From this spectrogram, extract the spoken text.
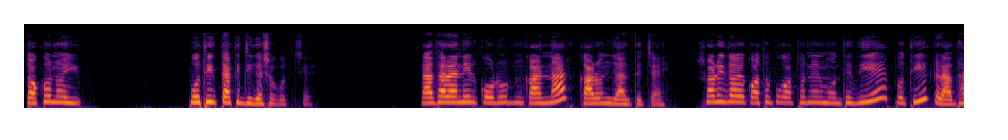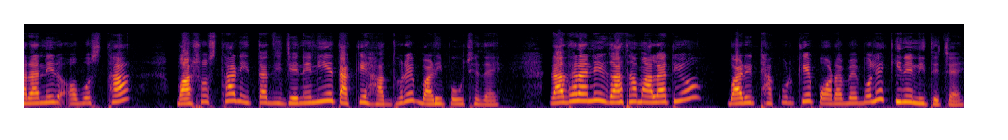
তখন ওই পথিক তাকে জিজ্ঞাসা করছে রাধারানীর করুণ কান্নার কারণ জানতে চায়। সহৃদয় কথোপকথনের মধ্যে দিয়ে পথিক রাধারানীর অবস্থা, বাসস্থান ইত্যাদি জেনে নিয়ে তাকে হাত ধরে বাড়ি পৌঁছে দেয়। রাধারানীর গাঁথা মালাটিও বাড়ির ঠাকুরকে পরাবে বলে কিনে নিতে চায়।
